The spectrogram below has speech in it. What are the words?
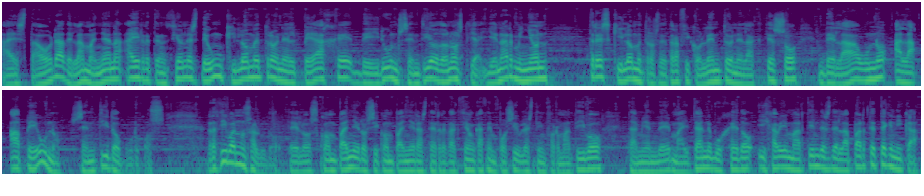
A esta hora de la mañana hay retenciones de un kilómetro en el peaje de Irún, sentido Donostia, y en Armiñón 3 kilómetros de tráfico lento en el acceso de la A1 a la AP1, sentido Burgos. Reciban un saludo de los compañeros y compañeras de redacción que hacen posible este informativo, también de Maitane Bujedo y Javi Martín desde la parte técnica.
